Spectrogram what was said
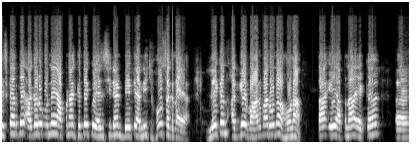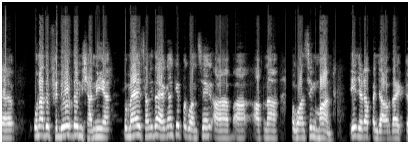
ਇਸ ਕਰਕੇ ਅਗਰ ਉਹਨੇ ਆਪਣਾ ਕਿਤੇ ਕੋਈ ਇਨਸੀਡੈਂਟ ਬੇਧਿਆਨੀ ਚ ਹੋ ਸਕਦਾ ਆ, ਲੇਕਿਨ ਅੱਗੇ ਵਾਰ-ਵਾਰ ਉਹਦਾ ਹੋਣਾ, ਤਾਂ ਇਹ ਆਪਣਾ ਇੱਕ ਉਹਨਾਂ ਦੇ ਫੇਲਿਅਰ ਦੇ ਨਿਸ਼ਾਨੀ ਆ। ਤੋ ਮੈਂ ਇਹ ਸਮਝਦਾ ਹੈਗਾ ਕਿ ਭਗਵੰਤ ਸਿੰਘ ਆਪਣਾ ਭਗਵੰਤ ਸਿੰਘ ਮਾਨ, ਇਹ ਜਿਹੜਾ ਪੰਜਾਬ ਦਾ ਇੱਕ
